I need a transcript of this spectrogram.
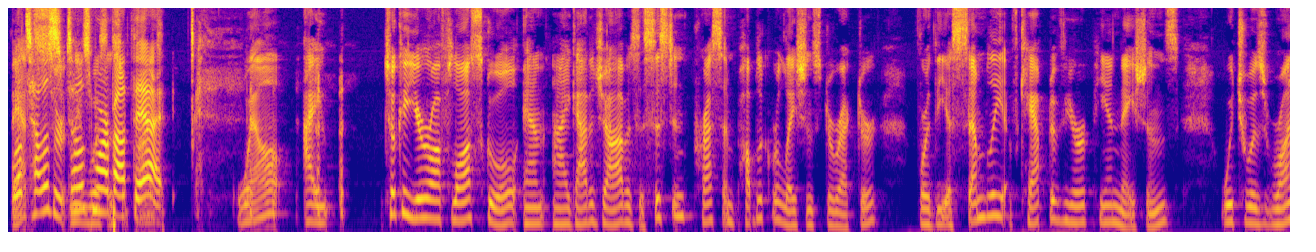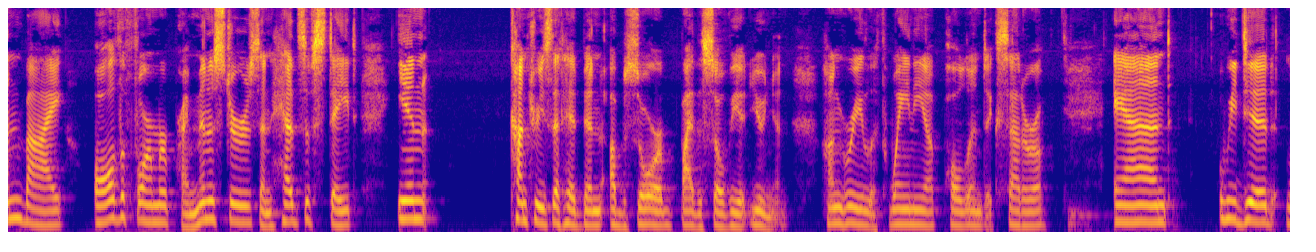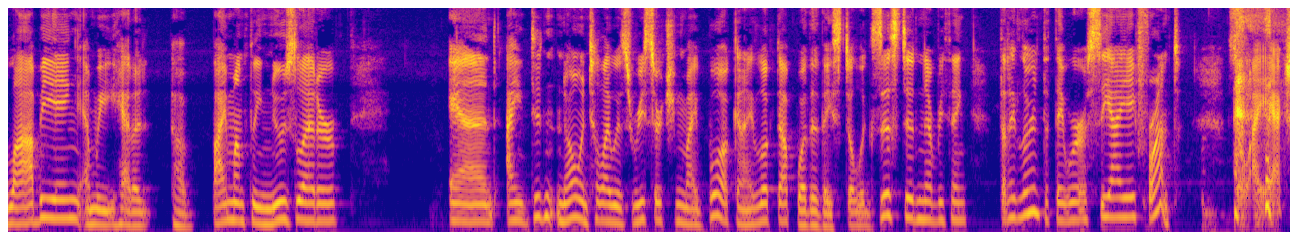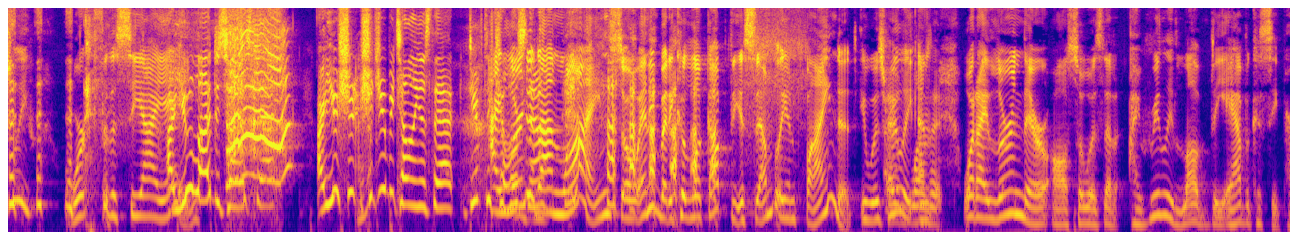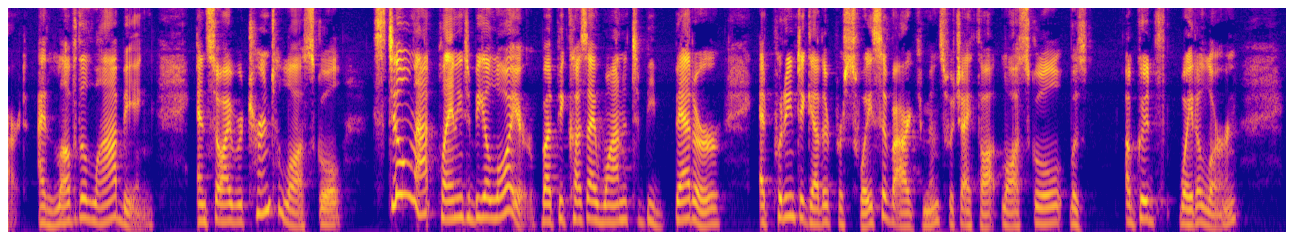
Well, tell us tell us more about surprise. that. well, I took a year off law school and I got a job as assistant press and public relations director for the Assembly of Captive European Nations, which was run by all the former prime ministers and heads of state in countries that had been absorbed by the Soviet Union Hungary, Lithuania, Poland, etc. And we did lobbying and we had a, a bi monthly newsletter. And I didn't know until I was researching my book and I looked up whether they still existed and everything that I learned that they were a CIA front. So I actually worked for the CIA. Are you allowed to tell us that? Are you should, should you be telling us that? Do you have to? I learned it online, so anybody could look up the assembly and find it. It was really and it. what I learned there also was that I really loved the advocacy part. I love the lobbying, and so I returned to law school. Still not planning to be a lawyer, but because I wanted to be better at putting together persuasive arguments, which I thought law school was a good way to learn,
